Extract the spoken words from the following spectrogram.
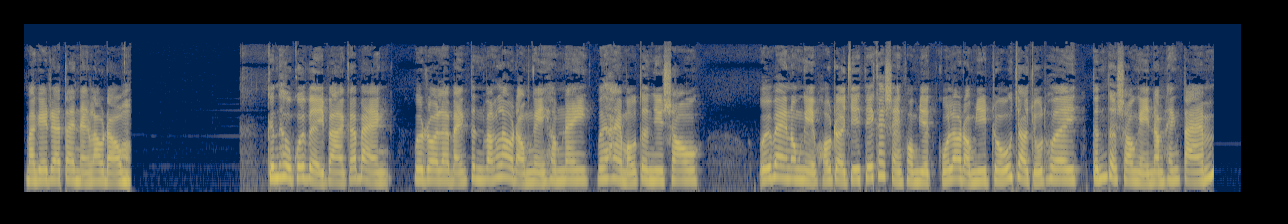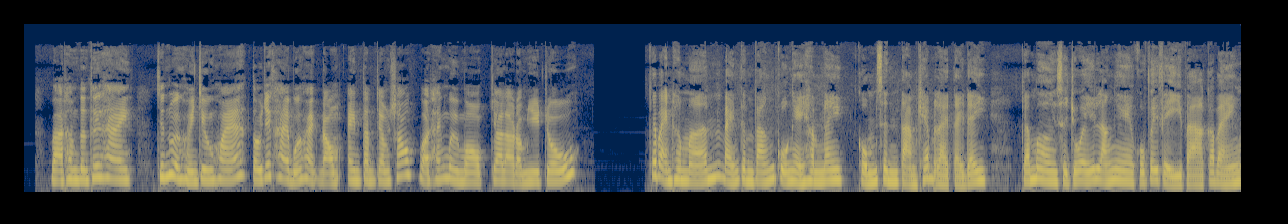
mà gây ra tai nạn lao động. Kính thưa quý vị và các bạn, vừa rồi là bản tin vắn lao động ngày hôm nay với hai mẫu tin như sau. Ủy ban Nông nghiệp hỗ trợ chi phí khách sạn phòng dịch của lao động di trú cho chủ thuê tính từ sau ngày 5 tháng 8. Và thông tin thứ hai, chính quyền huyện Chương Hóa tổ chức hai buổi hoạt động an tâm chăm sóc vào tháng 11 cho lao động di trú. Các bạn thân mến, bản tin vắn của ngày hôm nay cũng xin tạm khép lại tại đây. Cảm ơn sự chú ý lắng nghe của quý vị và các bạn.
